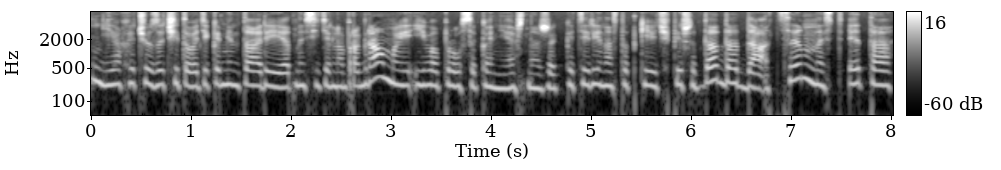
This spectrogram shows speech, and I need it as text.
Я хочу зачитывать и комментарии относительно программы, и вопросы, конечно же. Катерина Статкевич пишет, да-да-да, ценность – это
